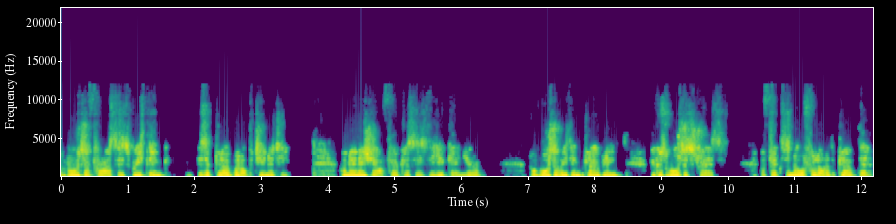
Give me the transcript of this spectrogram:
water for us is, we think, is a global opportunity. On energy, our focus is the UK and Europe. But water, we think globally, because water stress affects an awful lot of the globe there.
